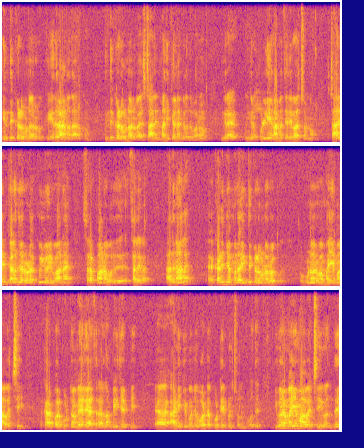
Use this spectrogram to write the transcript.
இந்துக்கள் உணர்வுக்கு எதிரானதா இருக்கும். இந்துக்கள் உணர்வை ஸ்டாலின் மதிக்கலைங்கிறது வரும்ங்கிற புள்ளியை நாம தெளிவா சொன்னோம். ஸ்டாலின் கலைஞரோட குய்வைவான சிறப்பான ஒரு தலைவர். அதனால அஹ், கழிஞ்ச முறை இந்துக்கள் உணர்வு உணர்வை மையமா வச்சு கருப்பர் கூட்டம் வேலையாத்திரை எல்லாம் பிஜேபி அணிக்கு கொஞ்சம் ஓட்டை கூட்டியிருக்குன்னு சொல்லும்போது இவரை மையமா வச்சு வந்து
